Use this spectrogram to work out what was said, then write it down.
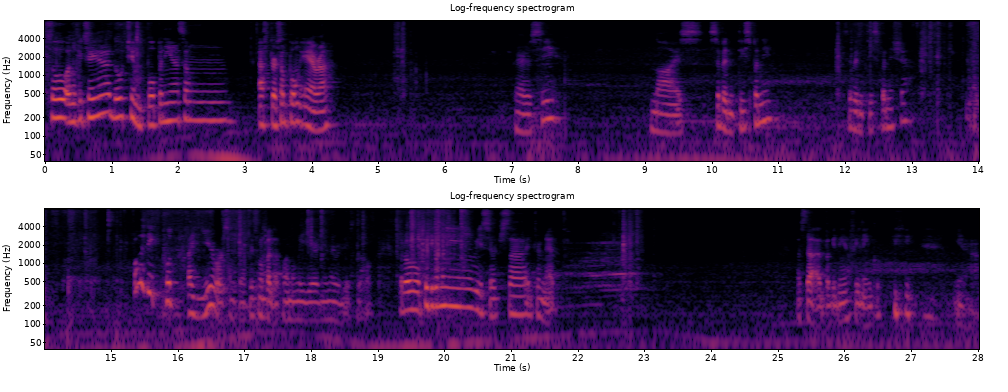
So, ano kitya do chimpo pa niya sang after sampung era There you see. Nice. 70s pa ni. 70s pa ni siya. Probably they put a year or something. Kasi mabala ko anong year ni na-release ako. Pero pwede ko man i-research sa internet. Basta pag hindi yung feeling ko. yeah.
